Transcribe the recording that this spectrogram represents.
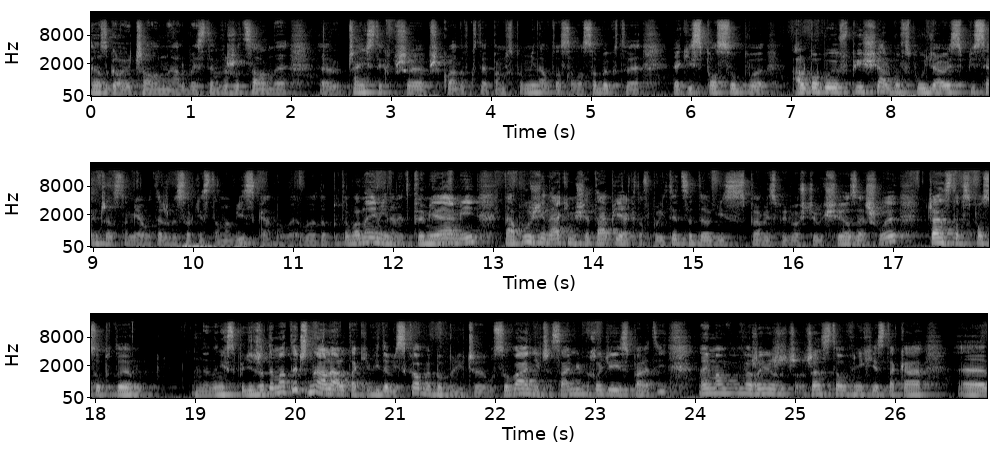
rozgoryczony albo jestem wyrzucony. E, Część z tych przy, przykładów, które Pan wspominał, to są osoby, które w jakiś sposób e, albo były w PiSie, albo współdziałały z PiSem, często miały też wysokie stanowiska, były, były deputowanymi, nawet premierami, no a później na jakimś etapie, jak to w polityce, drogi z Prawa i Sprawiedliwości się rozeszły, często w sposób e, no nie chcę powiedzieć, że tematyczny, ale, ale taki widowiskowy, bo byli czy usuwani, czy sami wychodzili z partii. No i mam wrażenie, że często w nich jest taka, e,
